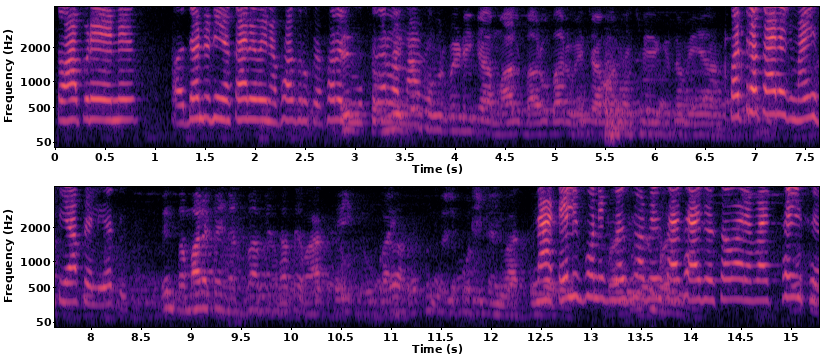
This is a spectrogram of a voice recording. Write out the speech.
તો આપણે એને દંડનીય કાર્યવાહીના ભાગરૂપે ફરજ મુક્ત કરવામાં આવે. ખબર પડી કે આ માલ બારોબાર વેચાવાનો છે કે તમે અહીંયા પત્રકારે જ માહિતી આપેલી હતી. સાથે વાત થઈ કે એવું કાંઈ ટેલિફોનિક કઈ વાત થઈ. ના ટેલિફોનિક નજમાબેન સાથે આજે સવારે વાત થઈ છે.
